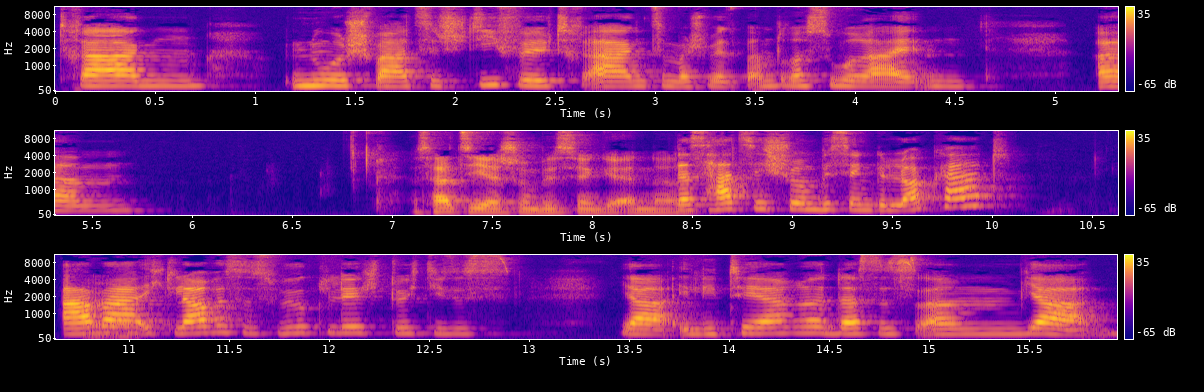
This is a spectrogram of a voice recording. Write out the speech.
tragen nur schwarze Stiefel tragen, zum Beispiel jetzt beim Dressurreiten. Ähm, das hat sich ja schon ein bisschen geändert. Das hat sich schon ein bisschen gelockert, aber ja. ich glaube, es ist wirklich durch dieses ja elitäre, dass es ähm, ja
